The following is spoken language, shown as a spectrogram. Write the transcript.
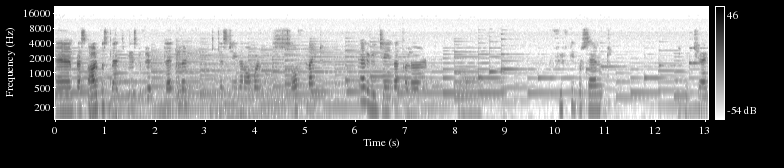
and press alt plus backspace to get black color. Just change the number to soft light and we will change the color to 50 percent let me check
